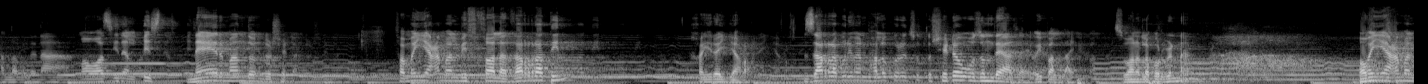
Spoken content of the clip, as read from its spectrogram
আল্লাহ বলে, না ন্যায়ের মানদণ্ড সেটা। পরিমাণ ভালো করেছ, তো সেটাও ওজন দেয়া যায় ওই পাল্লায়। না? আমাল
